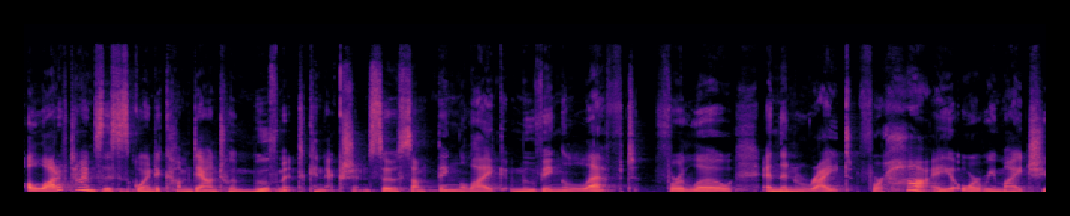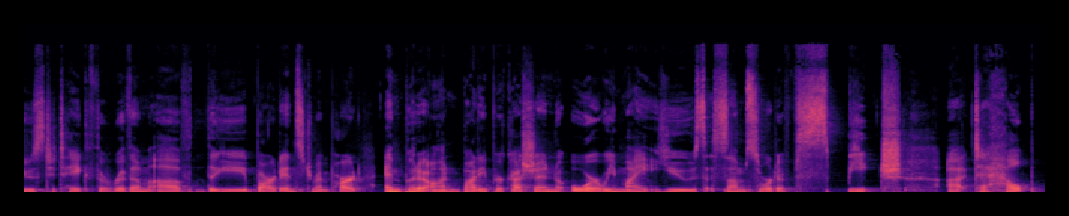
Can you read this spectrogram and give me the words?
A lot of times, this is going to come down to a movement connection. So, something like moving left for low and then right for high, or we might choose to take the rhythm of the barred instrument part and put it on body percussion, or we might use some sort of speech uh, to help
